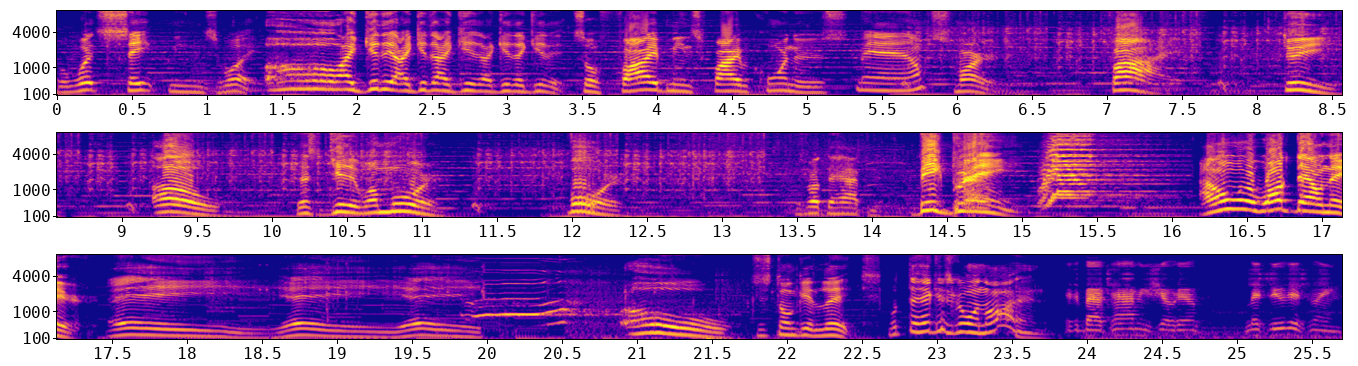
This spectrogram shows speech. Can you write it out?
but what shape means what? Oh, I get it, I get it, I get it, I get it, I get it. So 5 means 5 corners. Man, I'm smart. 5, 3, oh, let's get it, one more. 4. What's about to happen? Big brain. I don't want to walk down there. Hey, hey, hey. Oh, just don't get licked. What the heck is going on? It's about time you showed up. Let's do this thing.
